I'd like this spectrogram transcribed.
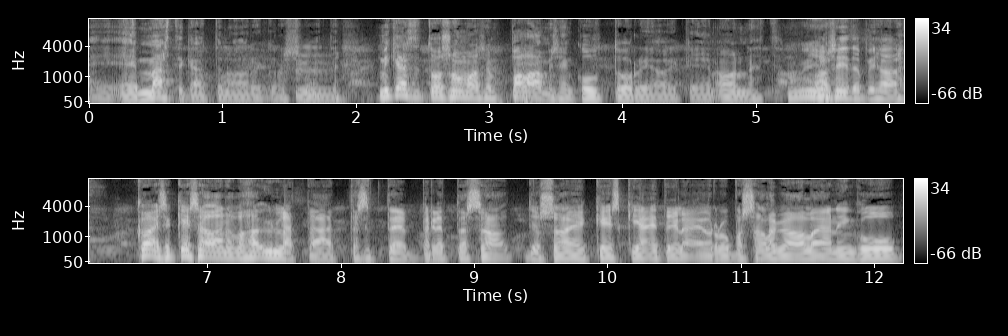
Ei, en mä sitä käyttänyt aurinkorasvaa. Mm. Mikä se tuo suomalaisen palaamisen kulttuuri oikein on? Et niin. Mä oon siitä pihaa. Kai se kesä aina vähän yllättää, että sitten periaatteessa jossain Keski- ja Etelä-Euroopassa alkaa olla jo niin kuin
